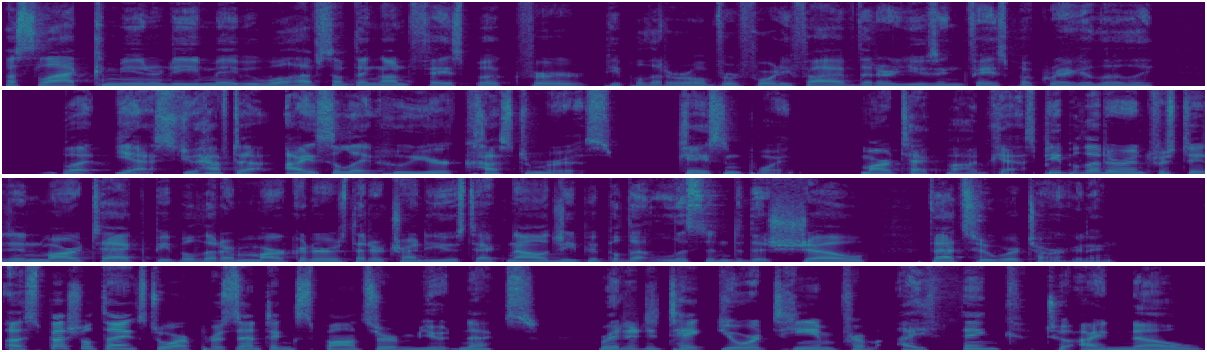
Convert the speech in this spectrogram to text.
a Slack community. Maybe we'll have something on Facebook for people that are over 45 that are using Facebook regularly. But yes, you have to isolate who your customer is. Case in point, Martech podcast. People that are interested in Martech, people that are marketers that are trying to use technology, people that listen to this show, that's who we're targeting. A special thanks to our presenting sponsor, Mutinex. Ready to take your team from I think to I know?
